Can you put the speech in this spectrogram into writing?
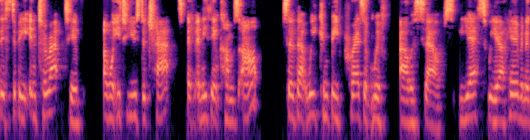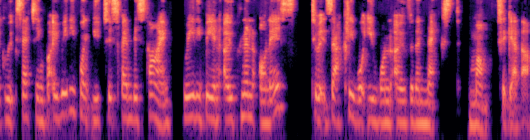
this to be interactive, I want you to use the chat if anything comes up. so that we can be present with ourselves. Yes, we are here in a group setting, but I really want you to spend this time really being open and honest to exactly what you want over the next month together.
